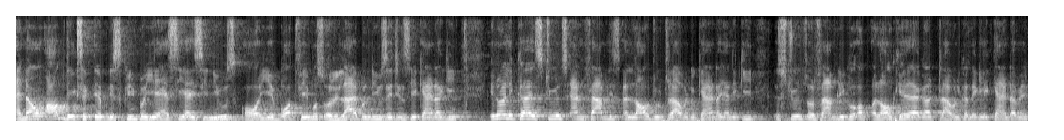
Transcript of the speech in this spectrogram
एंड नाउ आप देख सकते हैं अपनी स्क्रीन पर ये है सी न्यूज़ और ये बहुत फ़ेमस और रिलायबल न्यूज़ एजेंसी है कैनेडा की। इन्होंने लिखा है students and families allow to travel to Canada, यानी कि स्टूडेंट्स और फैमिली को अब अलाउ किया जाएगा ट्रैवल करने के लिए कैनेडा में।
